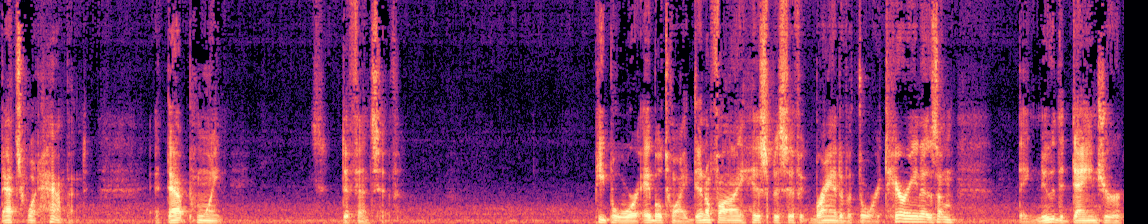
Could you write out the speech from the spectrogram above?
That's what happened. At that point, it's defensive. People were able to identify his specific brand of authoritarianism. They knew the danger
